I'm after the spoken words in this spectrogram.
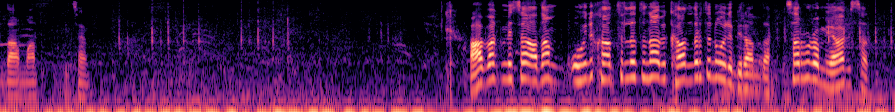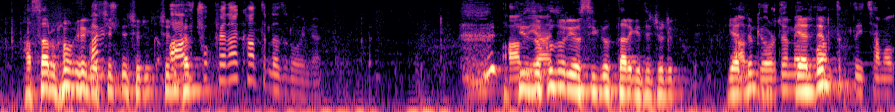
bundan mantıklı bir item. Abi bak mesela adam oyunu counterladın abi kandırdın oyunu bir anda. Sar vuramıyor abi sen. Hasar vuramıyor Abi gerçekten çocuk. Çocuk Abi has- çok fena counterladın oyunu. Abi 209 yani- vuruyor single target'i çocuk. Geldim. Abi gördüğüm en geldim. mantıklı item ol...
